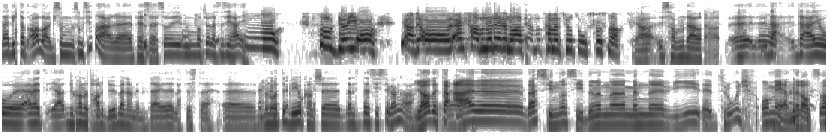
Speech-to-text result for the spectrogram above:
det er litt av et A-lag som, som sitter her, eh, PC. Så vi måtte jo nesten si hei. Å, så gøy. Og, ja, det, og jeg savner dere nå. Jeg må ta meg en tur til Oslo snart. Ja, vi savner deg òg. det, det er jo Jeg vet Ja, du kan jo ta det du, Benjamin. Det er det letteste. Uh, men det blir jo kanskje den, den siste gangen. Ja, dette er eh, Det er synd å si det, men, men vi tror og mener altså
